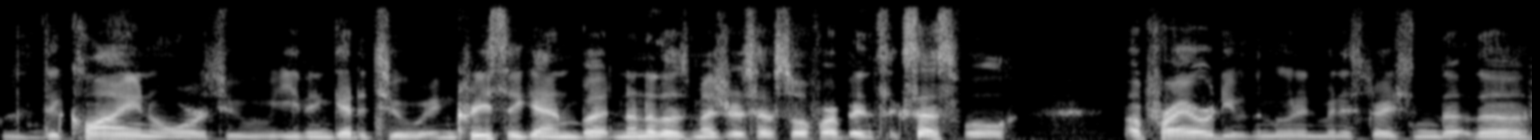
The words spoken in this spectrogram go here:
the decline or to even get it to increase again. But none of those measures have so far been successful. A priority of the Moon administration, the, the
